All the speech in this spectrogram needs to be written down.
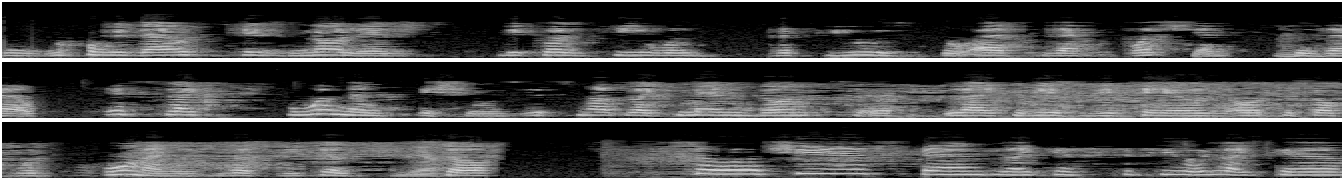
without his knowledge because he will refuse to ask that question to the it's like women's issues. It's not like men don't uh, like these details or to talk with women those details. Yeah. so so she spent like a few like a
